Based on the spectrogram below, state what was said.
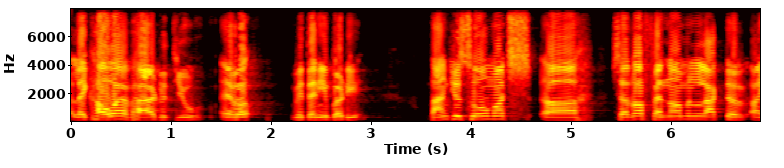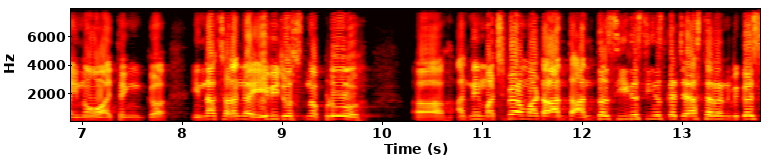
like how I have had with you ever with anybody thank you so much Sharwa phenomenal actor I know I think ఇందాక సడన్గా ఏవి చూస్తున్నప్పుడు అది నేను మర్చిపోయామాట అంత అంత సీరియస్ సీరియస్గా చేస్తారని బికాస్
